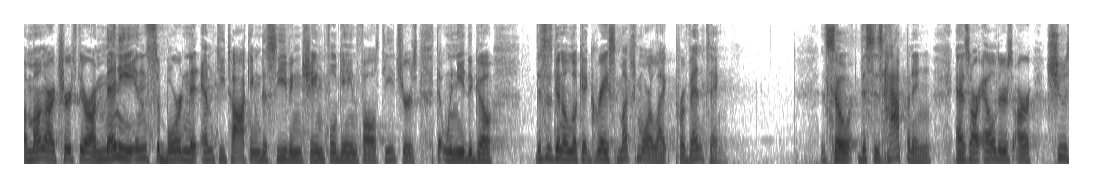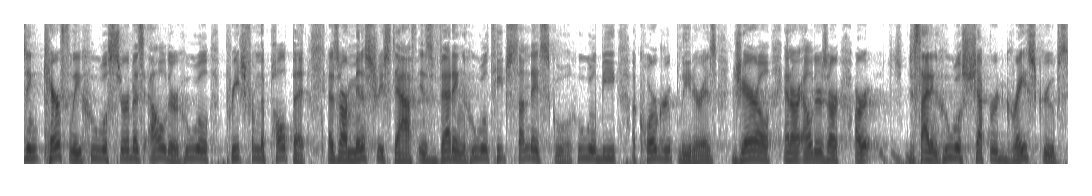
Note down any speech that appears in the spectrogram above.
among our church there are many insubordinate, empty talking, deceiving, shameful gain, false teachers that we need to go. This is going to look at grace much more like preventing. So, this is happening as our elders are choosing carefully who will serve as elder, who will preach from the pulpit, as our ministry staff is vetting who will teach Sunday school, who will be a core group leader, as Gerald and our elders are, are deciding who will shepherd grace groups,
